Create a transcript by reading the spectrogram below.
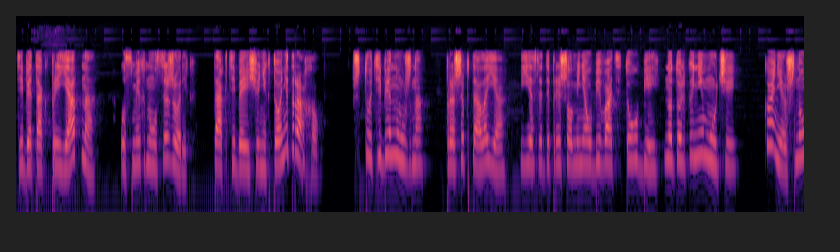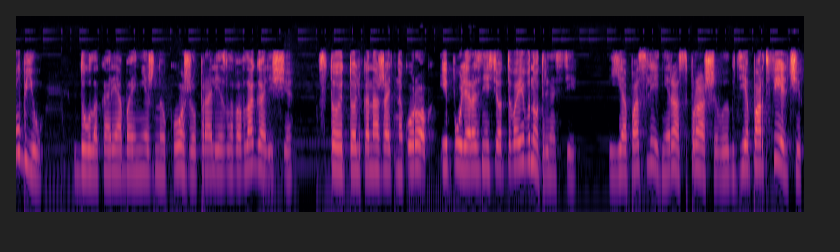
тебе так приятно?» — усмехнулся Жорик. «Так тебя еще никто не трахал?» «Что тебе нужно?» — прошептала я. «Если ты пришел меня убивать, то убей, но только не мучай». «Конечно, убью!» Дуло, корябая нежную кожу, пролезла во влагалище. «Стоит только нажать на курок, и пуля разнесет твои внутренности. Я последний раз спрашиваю, где портфельчик?»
